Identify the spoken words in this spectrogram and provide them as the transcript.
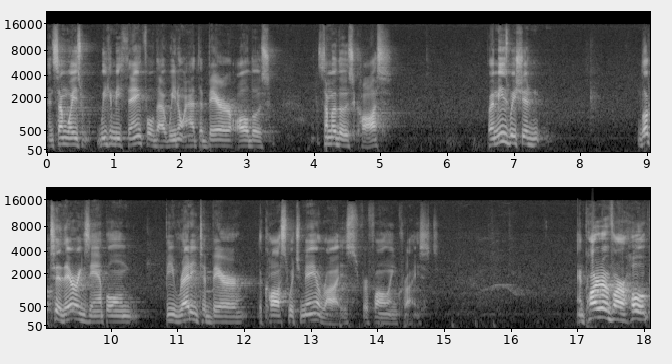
in some ways we can be thankful that we don't have to bear all those some of those costs. But it means we should look to their example and be ready to bear the costs which may arise for following Christ. And part of our hope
